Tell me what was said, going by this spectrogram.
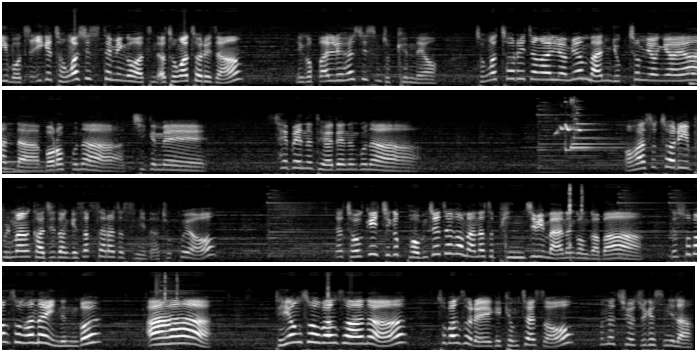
이, 이 뭐지? 이게 정화 시스템인 것 같은데, 아, 정화 처리장. 이거 빨리 할 수 있으면 좋겠네요. 정화 처리장 하려면 16,000명이어야 한다. 멀었구나. 지금의 3배는 돼야 되는구나. 어, 하수 처리 불만 가지던 게 싹 사라졌습니다. 좋고요. 자, 저기 지금 범죄자가 많아서 빈집이 많은 건가 봐. 근데 소방서 하나 있는걸? 아, 대형 소방서 하나, 소방서래, 이게 경찰서 하나 지어주겠습니다.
